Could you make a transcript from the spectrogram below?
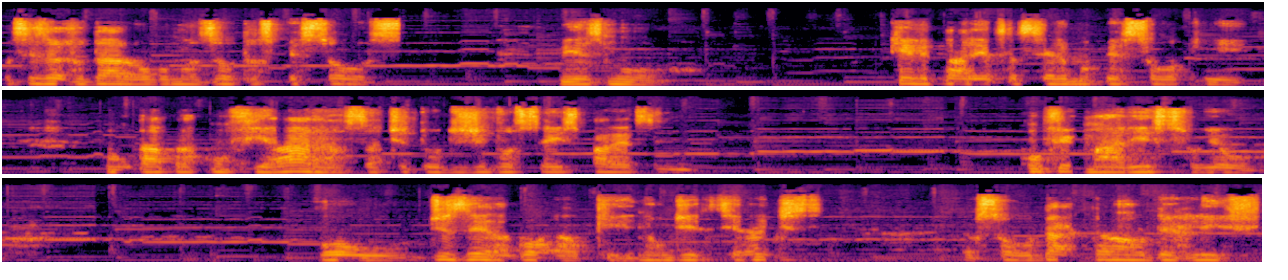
vocês ajudaram algumas outras pessoas, mesmo que ele pareça ser uma pessoa que não dá para confiar, as atitudes de vocês parecem confirmar isso. Eu vou dizer agora o que não disse antes. Eu sou o Dartan Alderleaf.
